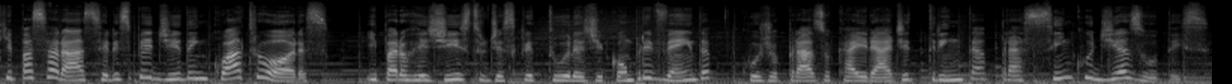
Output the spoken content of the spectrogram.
que passará a ser expedida em quatro horas, e para o registro de escrituras de compra e venda, cujo prazo cairá de 30 para 5 dias úteis.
